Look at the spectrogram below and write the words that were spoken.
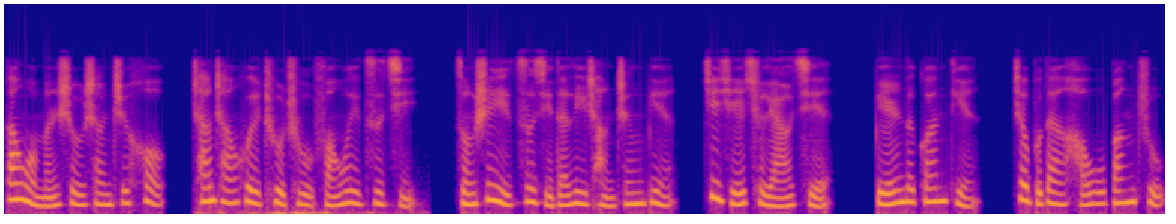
当我们受伤之后，常常会处处防卫自己，总是以自己的立场争辩，拒绝去了解别人的观点。这不但毫无帮助，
